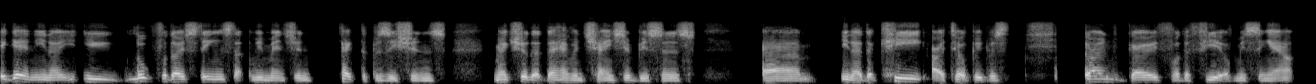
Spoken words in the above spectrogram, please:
again, you know, you, you look for those things that we mentioned. Take the positions, make sure that they haven't changed their business. Um, you know, the key I tell people is don't go for the fear of missing out.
